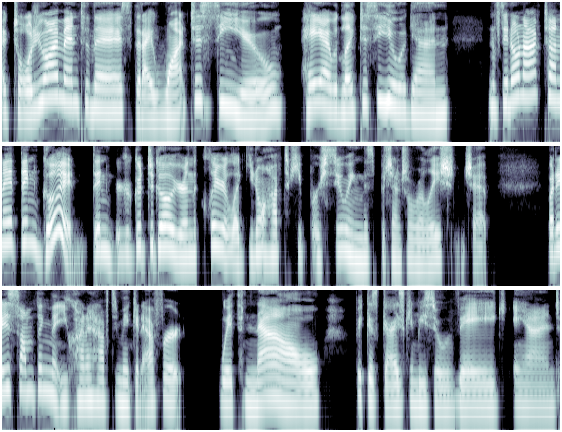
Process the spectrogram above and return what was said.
I told you I'm into this, that I want to see you. Hey, I would like to see you again. And if they don't act on it, then good. Then you're good to go. You're in the clear. Like you don't have to keep pursuing this potential relationship. But it is something that you kind of have to make an effort with now because guys can be so vague and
